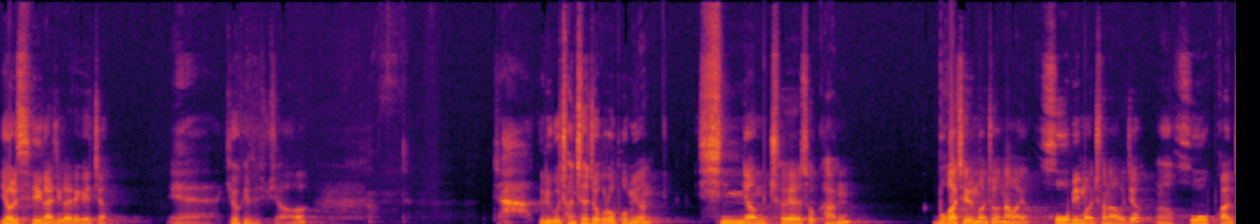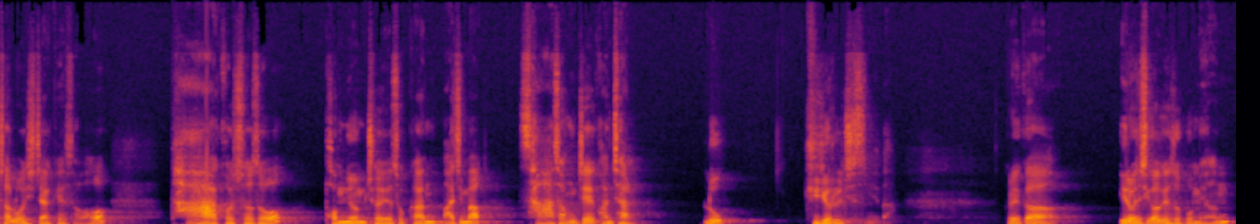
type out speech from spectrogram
열세 가지가 되겠죠? 예, 기억해 두십시오. 자, 그리고 전체적으로 보면 신념처에 속한 뭐가 제일 먼저 나와요? 호흡이 먼저 나오죠? 어, 호흡 관찰로 시작해서 다 거쳐서 법념처에 속한 마지막 사성제 관찰로 귀결을 짓습니다. 그러니까 이런 시각에서 보면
